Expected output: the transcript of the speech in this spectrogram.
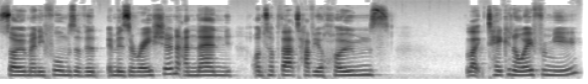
so many forms of immiseration and then on top of that to have your homes like taken away from you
